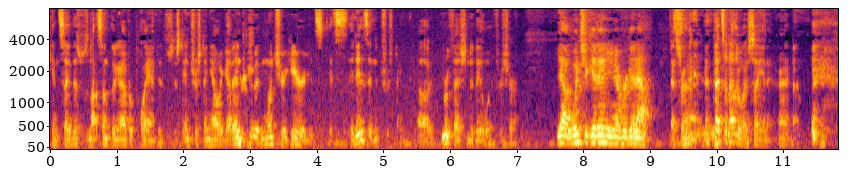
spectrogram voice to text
can say this was not something I ever planned. It's just interesting how we got into it, and once you're here, it's it's it is an interesting uh, profession to deal with for sure. Yeah, once you get in, you never get out. That's so, right. That's another way of saying it. Right.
